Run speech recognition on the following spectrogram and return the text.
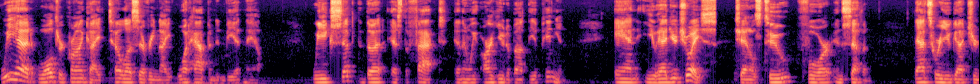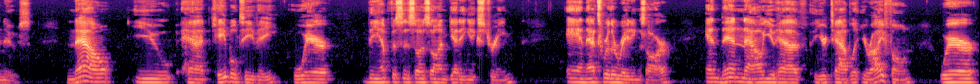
we had Walter Cronkite tell us every night what happened in Vietnam. We accepted that as the fact, and then we argued about the opinion. And you had your choice channels two, four, and seven. That's where you got your news. Now you had cable TV where the emphasis was on getting extreme, and that's where the ratings are. And then now you have your tablet, your iPhone, where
